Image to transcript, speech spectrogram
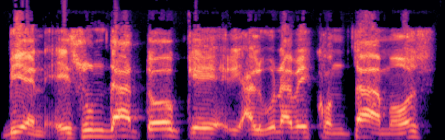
Bien, es un dato que alguna vez contamos,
